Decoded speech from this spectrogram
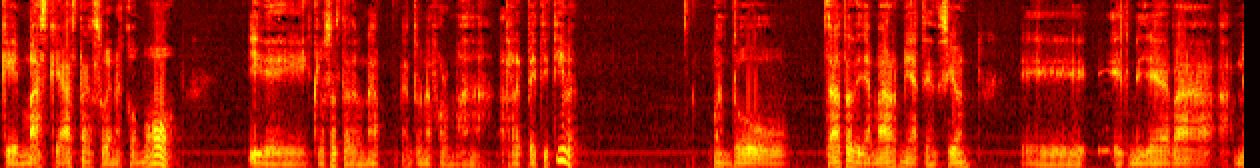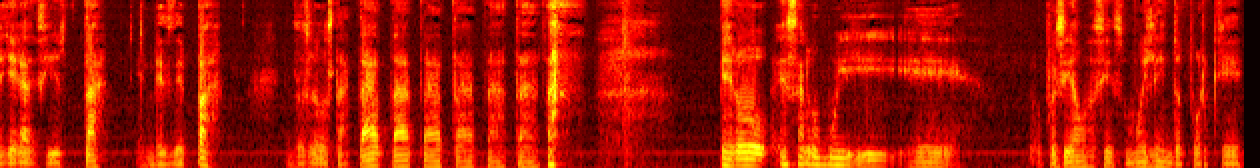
que más que hasta suena como y de incluso hasta de una, de una forma repetitiva. Cuando trata de llamar mi atención, él me, lleva, me llega a decir ta en vez de pa. Entonces luego está ta, ta, ta, ta, ta, ta, ta. Pero es algo muy pues digamos así, es muy lindo porque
